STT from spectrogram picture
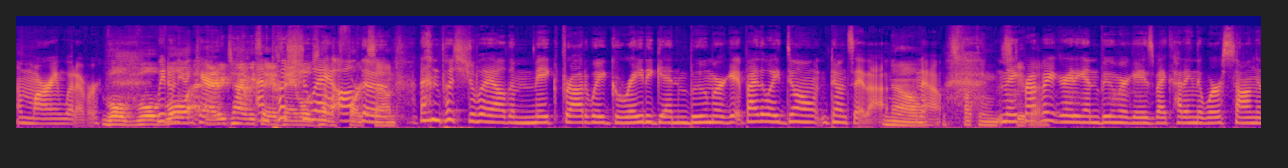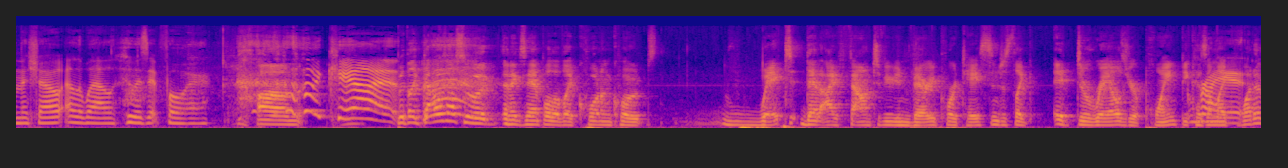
Amari, whatever. We'll, we'll, we don't we'll even care. every time we say and his name, we'll just have a all fart the sound. and pushed away all the make Broadway great again boomer. Ga- By the way, don't don't say that. No, no, it's fucking make stupid. Broadway great again boomer gays by cutting the worst song in the show. LOL. Who is it for? Um, I can't. but like that was also a, an example of like quote unquote wit that I found to be in very poor taste and just like it derails your point because I'm like, Right. what a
